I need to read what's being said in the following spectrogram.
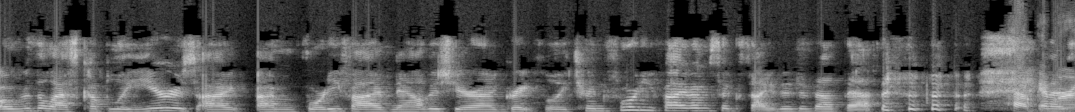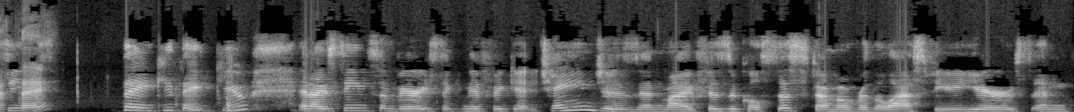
over the last couple of years, I, I'm 45 now. This year, I gratefully turned 45. I'm so excited about that. Happy and birthday. Seen, thank you, thank you. And I've seen some very significant changes in my physical system over the last few years. And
